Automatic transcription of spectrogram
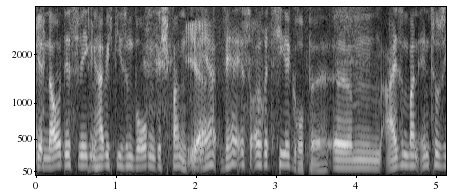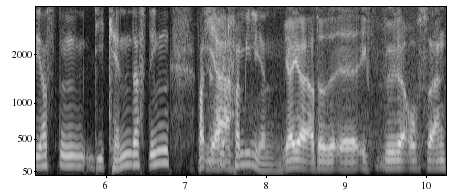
genau deswegen habe ich diesen Bogen gespannt. Ja. Wer, wer ist eure Zielgruppe? Ähm, Eisenbahnenthusiasten, die kennen das Ding. Was ist Ja. mit Familien? Ja, ja, also äh, ich würde auch sagen,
